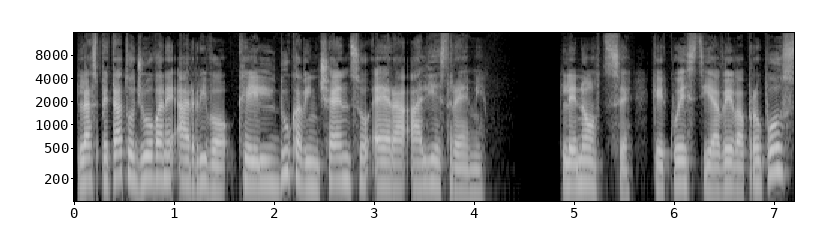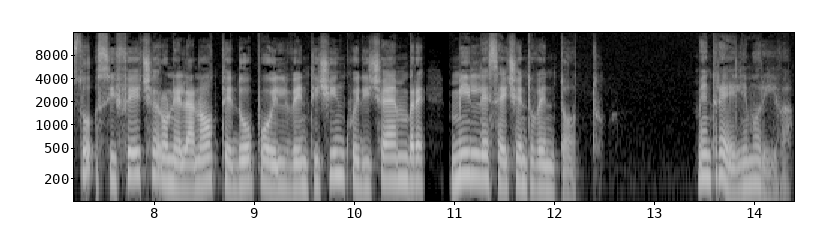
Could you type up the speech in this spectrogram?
L'aspettato giovane arrivò che il duca Vincenzo era agli estremi. Le nozze che questi aveva proposto si fecero nella notte dopo il 25 dicembre 1628, mentre egli moriva.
